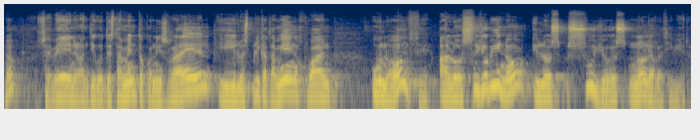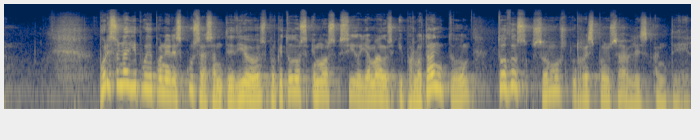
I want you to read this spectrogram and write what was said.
¿no? Se ve en el Antiguo Testamento con Israel y lo explica también Juan 1.11. A los suyo vino y los suyos no le recibieron. Por eso nadie puede poner excusas ante Dios, porque todos hemos sido llamados y por lo tanto todos somos responsables ante Él.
